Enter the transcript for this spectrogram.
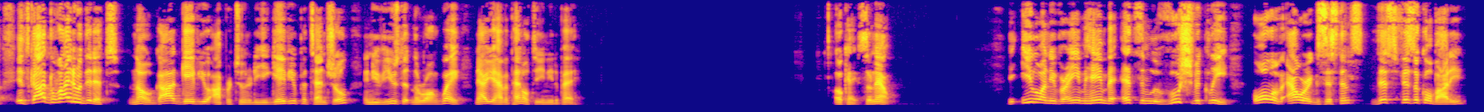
it's God light who did it. No, God gave you opportunity. He gave you potential and you've used it in the wrong way. Now you have a penalty you need to pay. Okay, so now, the ilu anivraim heim be'etzim levush v'kli. All of our existence, this physical body,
